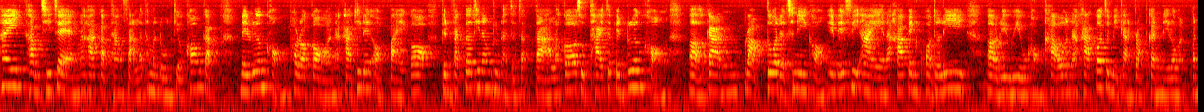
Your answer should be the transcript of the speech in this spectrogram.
ให้คำชี้แจงนะคะกับทางศาลรัฐธรรมนูญเกี่ยวข้องกับในเรื่องของพ.ร.ก.นะคะที่ได้ออกไปก็เป็น factor ที่นักลงทุนอาจจะจับตา แล้วก็สุดท้ายจะเป็นเรื่องของอการปรับตัวดัชนีของ MSCI นะคะเป็น quarterly review ของเขานะคะก็จะมีการปรับกันในวัน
